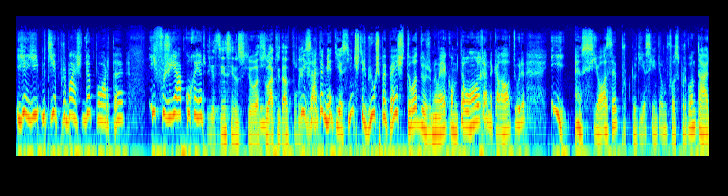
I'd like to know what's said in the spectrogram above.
E aí metia por baixo da porta e fugia a correr. E assim se iniciou a e, sua atividade política. Exatamente, e assim distribuiu os papéis todos, não é? Com muita honra naquela altura. E ansiosa, porque no dia seguinte ele me fosse perguntar.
